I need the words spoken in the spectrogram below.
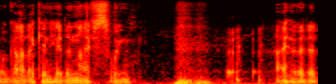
Oh god, I can hear the knife swing. I heard it.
